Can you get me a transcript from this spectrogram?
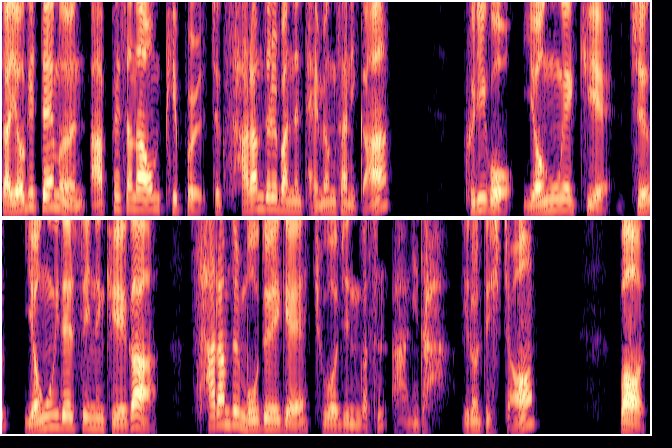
자, 여기 땜은 앞에서 나온 people, 즉 사람들을 받는 대명사니까 그리고 영웅의 기회, 즉 영웅이 될 수 있는 기회가 사람들 모두에게 주어지는 것은 아니다. 이런 뜻이죠. But,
